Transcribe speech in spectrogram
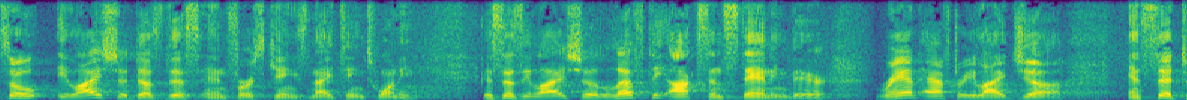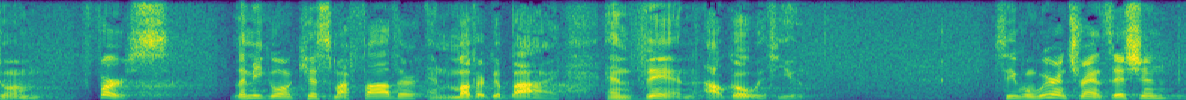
so Elisha does this in 1 Kings 19:20. It says Elisha left the oxen standing there, ran after Elijah, and said to him, First, let me go and kiss my father and mother goodbye, and then I'll go with you. See, when we're in transition,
